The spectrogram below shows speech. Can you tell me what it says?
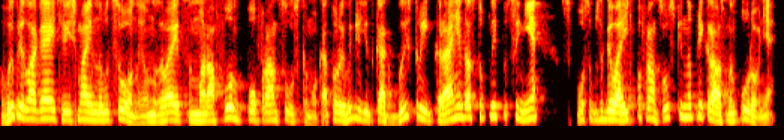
вы предлагаете весьма инновационный. Он называется «Марафон по-французскому», который выглядит как быстрый и крайне доступный по цене способ заговорить по-французски на прекрасном уровне.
